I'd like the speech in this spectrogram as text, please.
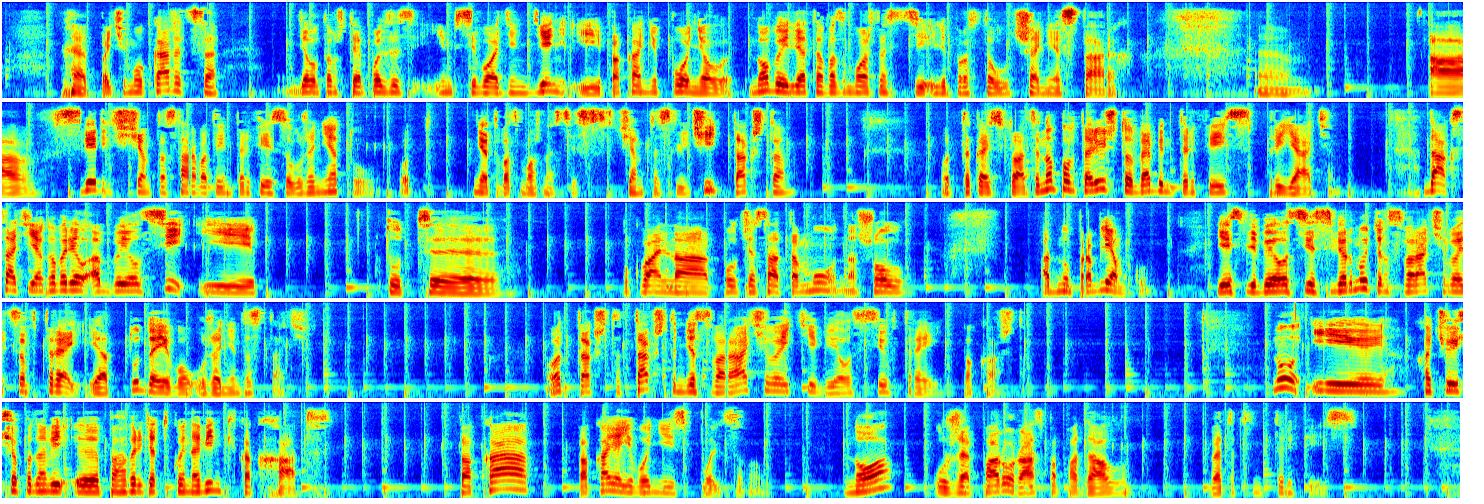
Почему кажется? Дело в том, что я пользуюсь им всего один день и пока не понял, новые ли это возможности или просто улучшение старых. Эм, а сверить с чем-то старого интерфейса уже нету. Вот нет возможности с чем-то сличить, так что вот такая ситуация. Но повторюсь, что веб-интерфейс приятен. Да, кстати, я говорил об VLC, и тут э, буквально полчаса тому нашел одну проблемку. Если VLC свернуть, он сворачивается в трей, и оттуда его уже не достать. Вот так что, так что не сворачивайте VLC в трей пока что. Ну и хочу еще э, поговорить о такой новинке, как HUD. Пока, пока я его не использовал. Но уже пару раз попадал в этот интерфейс.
